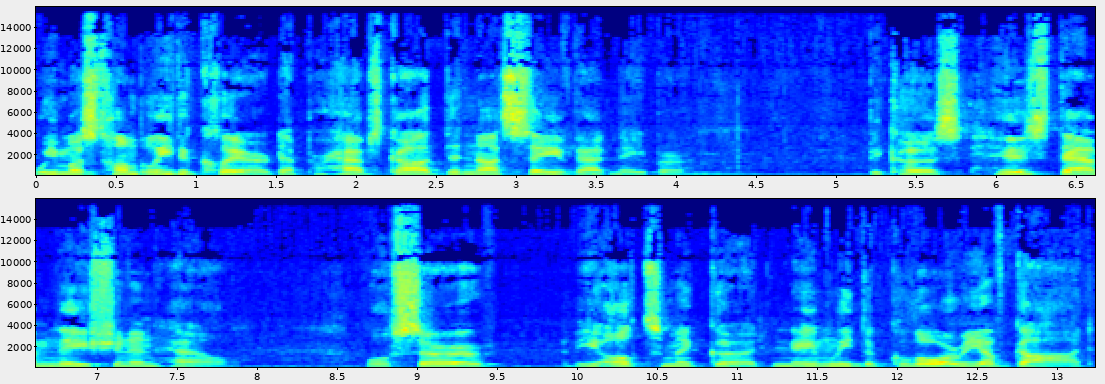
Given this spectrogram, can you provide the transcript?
we must humbly declare that perhaps God did not save that neighbor because his damnation in hell will serve the ultimate good, namely the glory of God,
